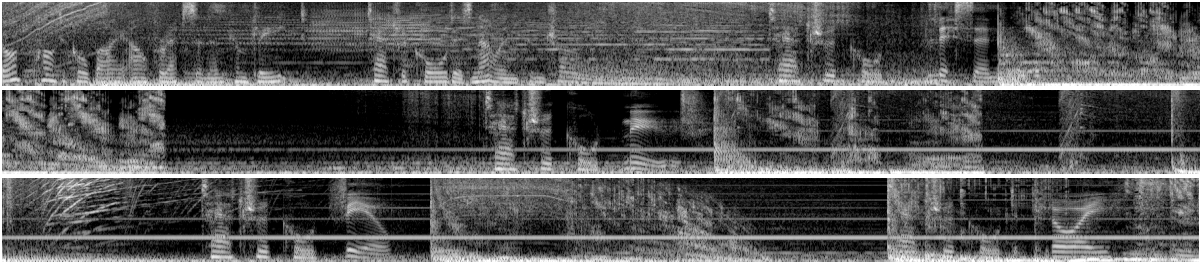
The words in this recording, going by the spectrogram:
Dot particle by Alpha Epsilon complete. Tetrachord is now in control. Tetrachord. Listen. Tetrachord. Move. Tetrachord. Feel. Tetrachord. Deploy.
